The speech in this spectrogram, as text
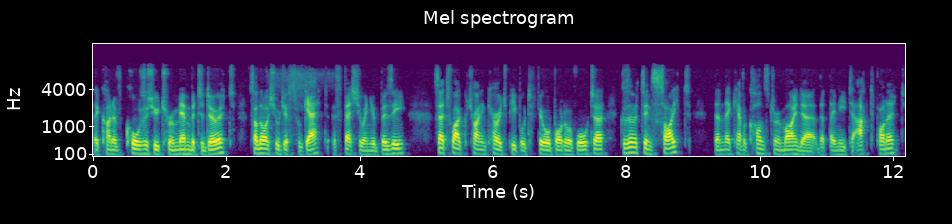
that kind of causes you to remember to do it. So otherwise, you'll just forget, especially when you're busy. So that's why I try and encourage people to fill a bottle of water because if it's in sight, then they have a constant reminder that they need to act upon it.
